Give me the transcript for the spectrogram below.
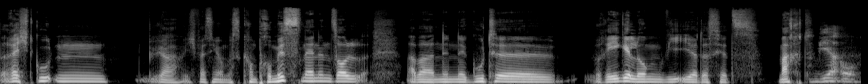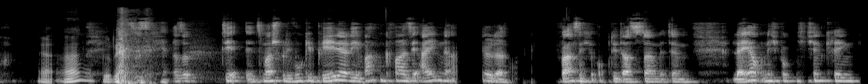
recht guten, ja, ich weiß nicht, ob man es Kompromiss nennen soll, aber eine, eine gute Regelung, wie ihr das jetzt macht. Wir auch. Ja, äh, gut. Das ist, also die, zum Beispiel die Wikipedia, die machen quasi eigene Artikel. da- Ich weiß nicht, ob die das dann mit dem Layout nicht wirklich hinkriegen,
